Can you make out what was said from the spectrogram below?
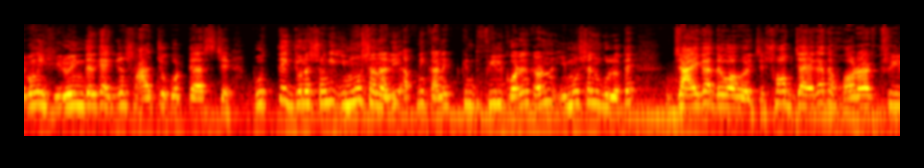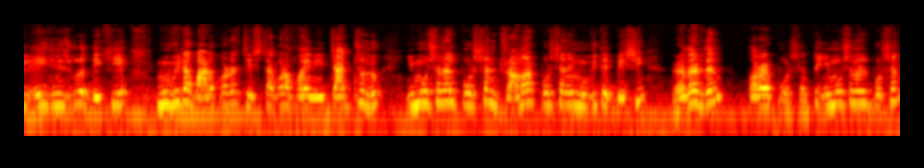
এবং এই হিরোইনদেরকে একজন সাহায্য করতে আসছে, প্রত্যেকজনের সঙ্গে ইমোশনালি আপনি কানেক্ট কিন্তু ফিল করেন। কারণ ইমোশনগুলোতে জায়গা দেওয়া হয়েছে। সব জায়গাতে হরার থ্রিল এই জিনিসগুলো দেখিয়ে মুভিটা বার করার চেষ্টা করা হয়নি। যার জন্য ইমোশনাল পোর্শন ড্রামার পোর্শন এই মুভিতে বেশি রাদার দেন হরার পোর্শন তো ইমোশনাল পোর্শন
